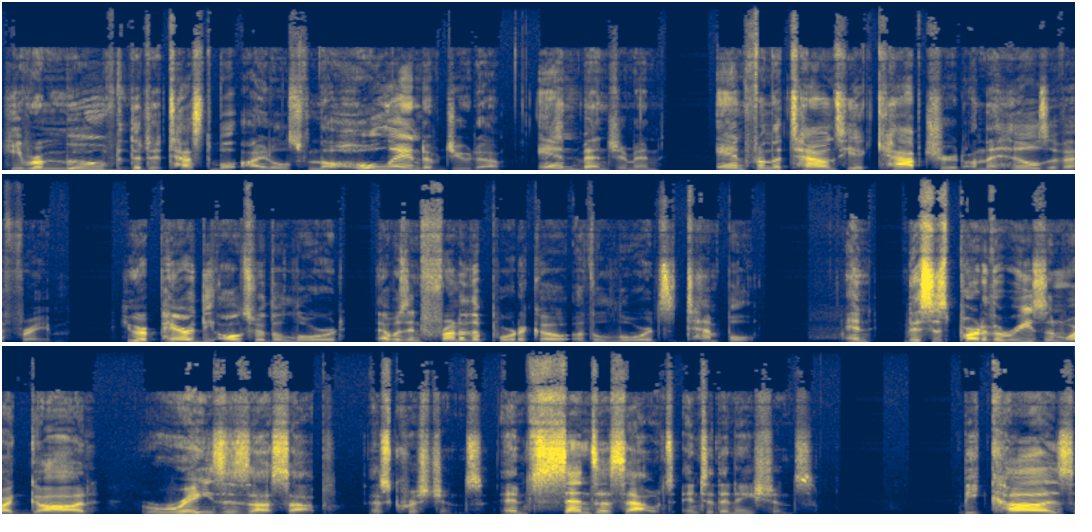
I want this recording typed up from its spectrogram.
he removed the detestable idols from the whole land of Judah and Benjamin, and from the towns he had captured on the hills of Ephraim. He repaired the altar of the Lord that was in front of the portico of the Lord's temple. And this is part of the reason why God raises us up as Christians and sends us out into the nations. Because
